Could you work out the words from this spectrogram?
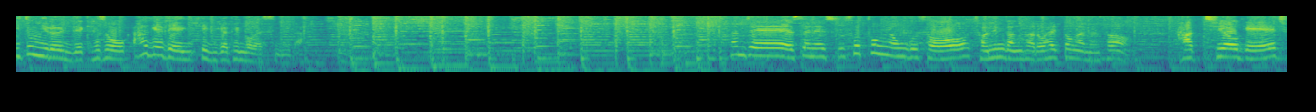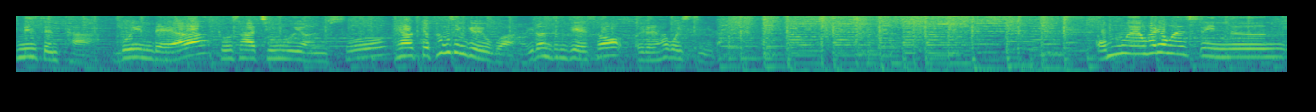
이쪽 일을 이제 계속 하게 된 계기가 된 것 같습니다. 현재 SNS 소통연구소 전임 강사로 활동하면서 각 지역의 주민센터, 노인대학, 교사 직무연수, 대학교 평생교육원 이런 등지에서 일을 하고 있습니다. 업무에 활용할 수 있는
